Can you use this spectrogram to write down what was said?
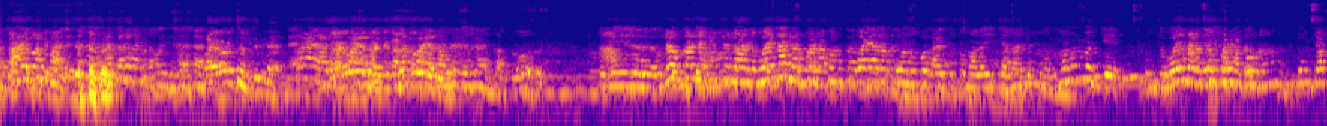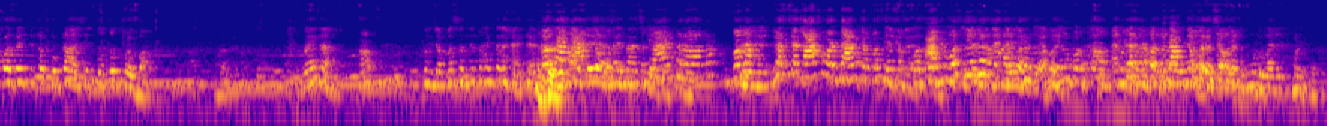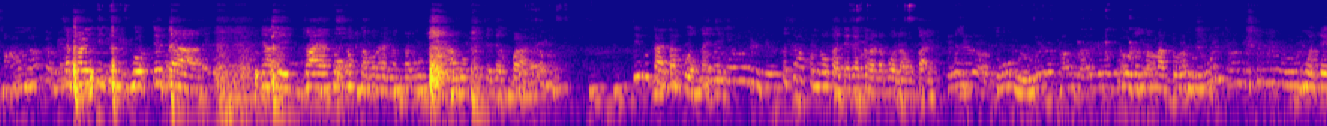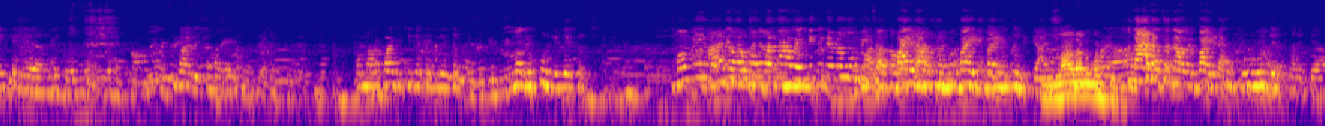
काय बाप आहे? काय? असं पायाला- या पायाला उपयोग नाही का तो? तुम्ही लवकर लगेच केलं, वय पण वयाला कोण बघायचं तुम्हाला विचारायचं कोण? म्हणून म्हणते तुमचं वय झाल्यावर तुमच्या पसंतीचं कुठं असेल तसं ठेवा वय का? हा? तुमच्या पसंतीचं आहे तर? बघा आमच्या आम्ही बसले. आणि बसले आमच्या. सकाळी तिथं ठोकते त्या त्या ते जायाचं त्या फळाला. ती काय दाखवत नाही आपण लोकांच्या लेकराला बोलावं काय? एवढं मात्र मोठे केले लेकरं माझ्या पण मला बाडीची लेकरं लेकर मग ही पोरगी लेकर मग लाडानं म्हणते. लाडाचं नाव आहे बायडा. देत नाही त्या.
